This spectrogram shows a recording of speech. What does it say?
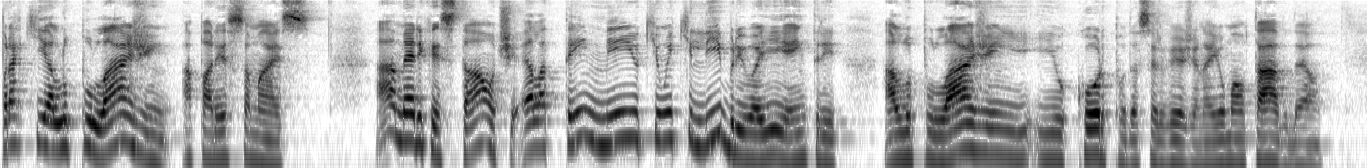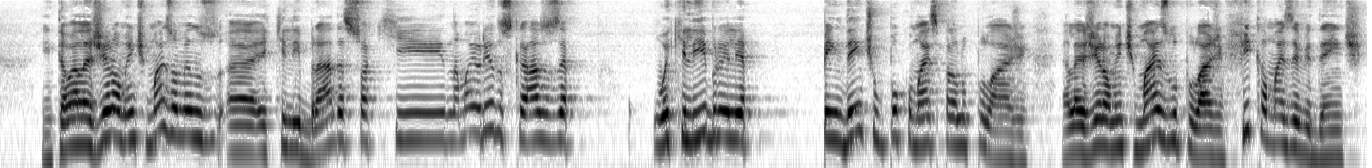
para que a lupulagem apareça mais. A American Stout ela tem meio que um equilíbrio aí entre a lupulagem e, e, o corpo da cerveja, né, e o maltado dela. Então ela é geralmente mais ou menos é, equilibrada, só que na maioria dos casos é o equilíbrio ele é pendente um pouco mais para a lupulagem. Ela é geralmente mais lupulagem, fica mais evidente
